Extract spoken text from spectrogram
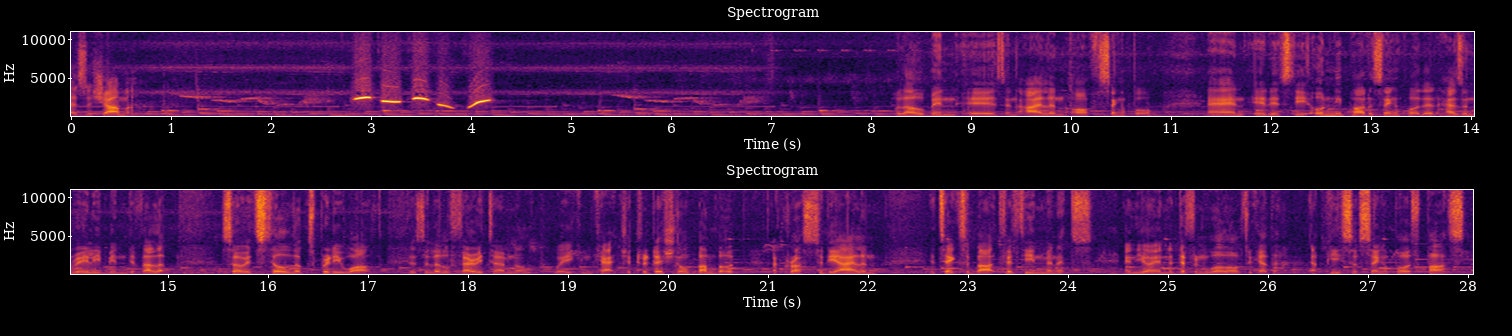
there's a Shama. Pulau Ubin is an island off Singapore and it is the only part of Singapore that hasn't really been developed. So it still looks pretty wild. There's a little ferry terminal where you can catch a traditional bumboat across to the island. It takes about 15 minutes and you're in a different world altogether, a piece of Singapore's past.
